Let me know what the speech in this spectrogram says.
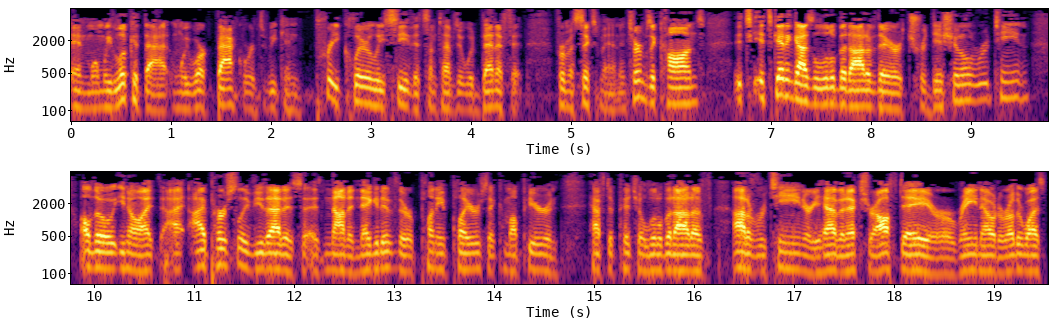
and when we look at that and we work backwards, we can pretty clearly see that sometimes it would benefit from a six man. In terms of cons, it's it's getting guys a little bit out of their traditional routine. Although you know I I, I personally view that as as not a negative. There are plenty of players that come up here and have to pitch a little bit out of out of routine, or you have an extra off day or a rain out or otherwise.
